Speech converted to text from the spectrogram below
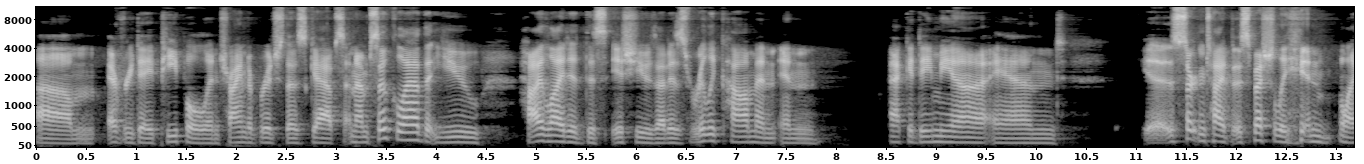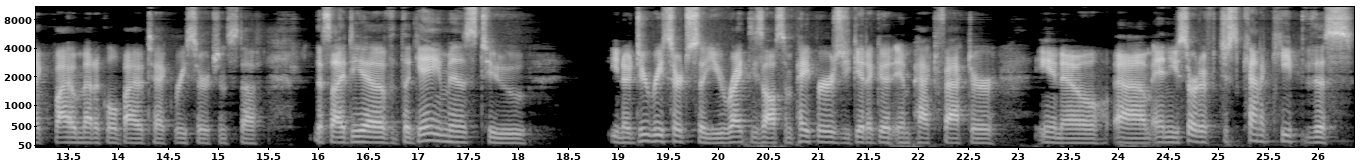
um, everyday people and trying to bridge those gaps. And I'm so glad that you highlighted this issue that is really common in academia and a certain type, especially in like biomedical biotech research and stuff this idea of the game is to you know do research so you write these awesome papers you get a good impact factor you know um, and you sort of just kind of keep this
